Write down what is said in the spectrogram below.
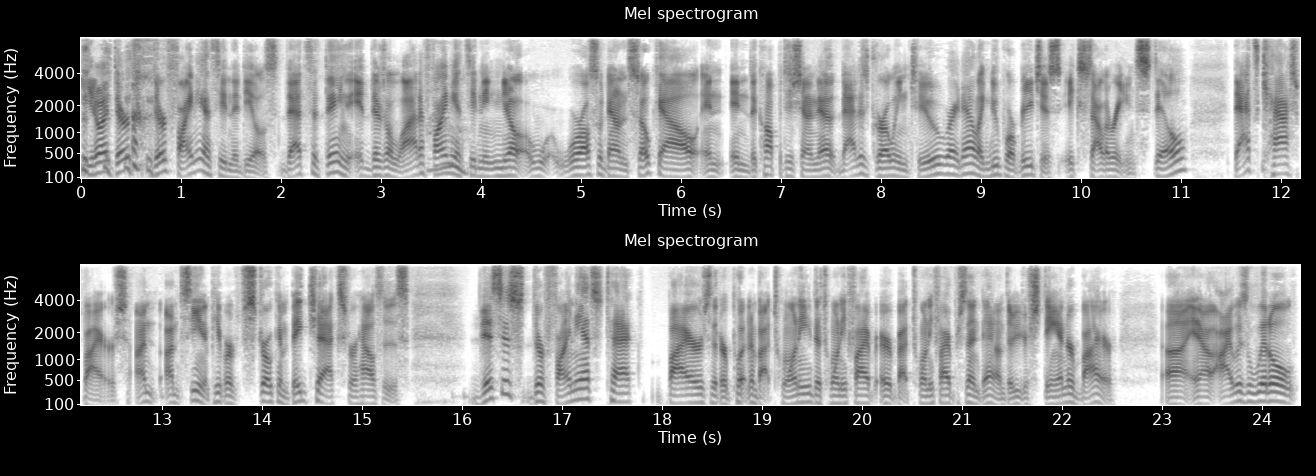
You know, they're, they're financing the deals. That's the thing. It, there's a lot of financing. Oh. And, you know, we're also down in SoCal and in the competition. I know that is growing too right now. Like Newport Beach is accelerating still. That's cash buyers. I'm, I'm seeing it. People are stroking big checks for houses. This is their finance tech buyers that are putting about 20 to 25 or about 25% down. They're your standard buyer. Uh, and I, I, was a little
